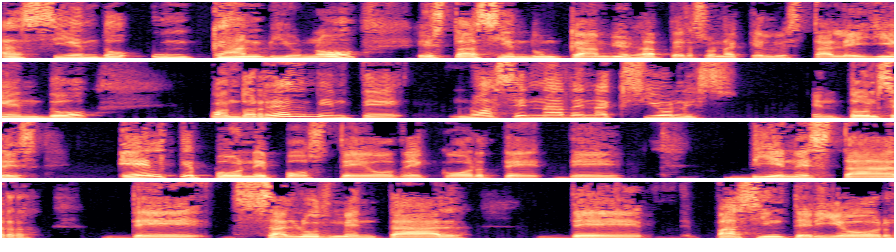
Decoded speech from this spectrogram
haciendo un cambio, ¿no? Está haciendo un cambio en la persona que lo está leyendo, cuando realmente no hace nada en acciones. Entonces, el que pone posteo de corte de bienestar, de salud mental, de paz interior,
